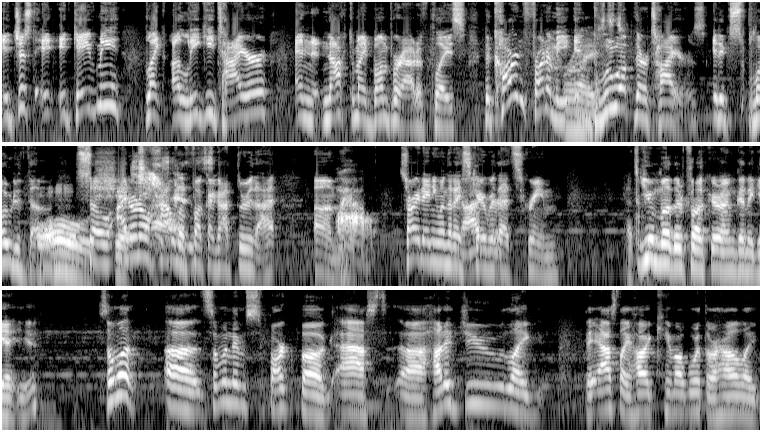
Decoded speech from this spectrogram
It just it, it gave me like a leaky tire and knocked my bumper out of place. The car in front of me, it blew up their tires. It exploded them. Oh, so I don't know how the fuck I got through that. Um, Wow. Sorry to anyone that I God, scared with that scream. That's You motherfucker, I'm gonna get you. Someone, uh, someone named Sparkbug asked, uh, how did you like? They asked like how I came up with or how like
